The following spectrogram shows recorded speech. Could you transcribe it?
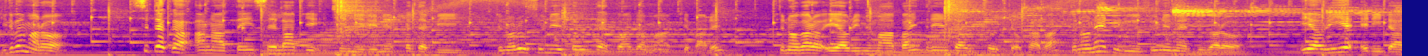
ဒီတစ်ပတ်မှာတော့စစ်တပ်ကအာဏာသိမ်းဆယ်လပြည့်အခြေအနေတွေနဲ့ပတ်သက်ပြီးကျွန်တော်တို့ဆွေးနွေးသုံးသပ်သွားကြမှာဖြစ်ပါတယ်ကျွန်တော်ကတော့ AR မြန်မာပိုင်းသတင်းတောက်ချုပ်ကြောက်ခပါကျွန်တော်နဲ့အတူတူဆွေးနွေးမဲ့သူကတော့ AR ရဲ့ editor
